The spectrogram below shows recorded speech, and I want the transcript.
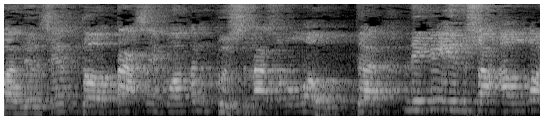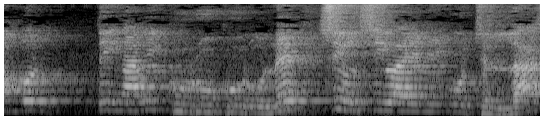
Fadil sedo tasih wonten Gus Nasrullah Huda. Niki insya Allah pun tingali guru-gurune silsilah niku jelas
